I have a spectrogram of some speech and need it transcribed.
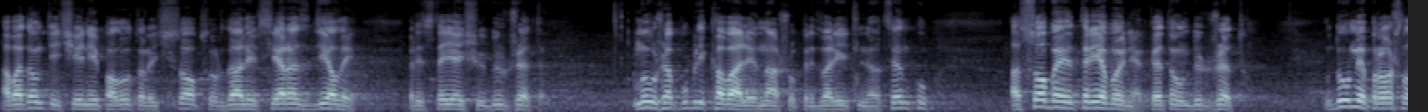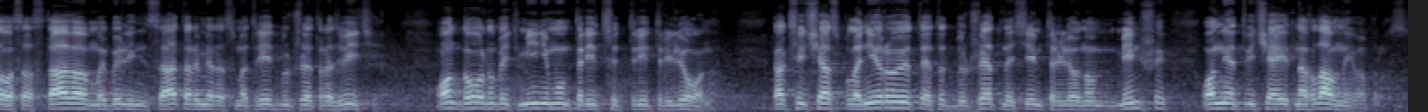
а потом в течение полутора часов обсуждали все разделы предстоящего бюджета. Мы уже опубликовали нашу предварительную оценку. Особые требования к этому бюджету. В Думе прошлого состава мы были инициаторами рассмотреть бюджет развития. Он должен быть минимум 33 триллиона. Как сейчас планируют, этот бюджет на 7 триллионов меньше, он не отвечает на главный вопрос.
